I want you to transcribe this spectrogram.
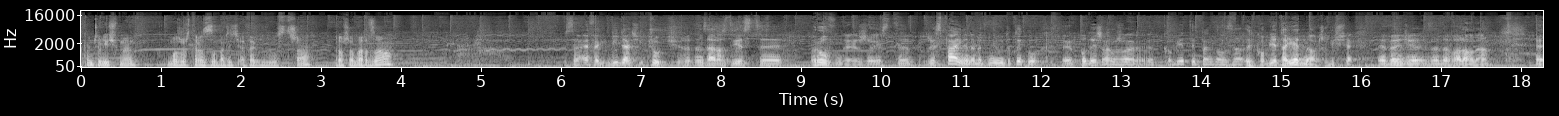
Skończyliśmy. Możesz teraz zobaczyć efekt w lustrze. Proszę bardzo. Jest to efekt widać i czuć, że ten zarost jest e, równy, że jest, e, że jest fajny, nawet miły dotyku. E, Podejrzewam, że kobiety będą, za... kobieta jedna oczywiście, będzie zadowolona. E,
